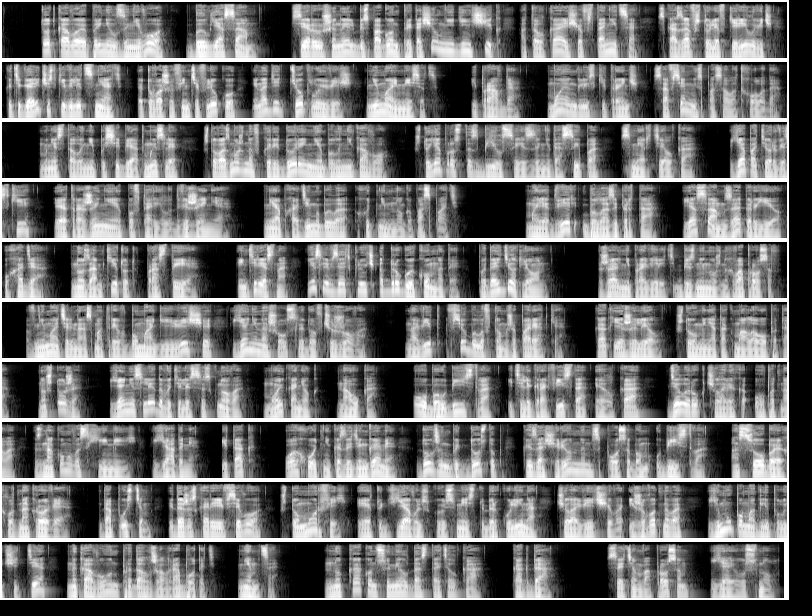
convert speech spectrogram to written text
Тот, кого я принял за него, был я сам. Серую шинель без погон притащил мне денщик, от ЛК еще в станице, сказав, что Лев Кириллович категорически велит снять эту вашу финтифлюку и надеть теплую вещь, не май месяц. И правда, мой английский тренч совсем не спасал от холода. Мне стало не по себе от мысли, что, возможно, в коридоре не было никого что я просто сбился из-за недосыпа смерти ЛК. Я потер виски, и отражение повторило движение. Необходимо было хоть немного поспать. Моя дверь была заперта. Я сам запер ее, уходя. Но замки тут простые. Интересно, если взять ключ от другой комнаты, подойдет ли он? Жаль не проверить без ненужных вопросов. Внимательно осмотрев бумаги и вещи, я не нашел следов чужого. На вид все было в том же порядке. Как я жалел, что у меня так мало опыта. Но что же, я не следователь из сыскного, мой конек — наука. Оба убийства, и телеграфиста, и ЛК — дело рук человека опытного, знакомого с химией, ядами. Итак, у охотника за деньгами должен быть доступ к изощренным способам убийства. Особое хладнокровие. Допустим, и даже скорее всего, что морфий и эту дьявольскую смесь туберкулина, человечьего и животного ему помогли получить те, на кого он продолжал работать – немцы. Но как он сумел достать ЛК? Когда? С этим вопросом я и уснул.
